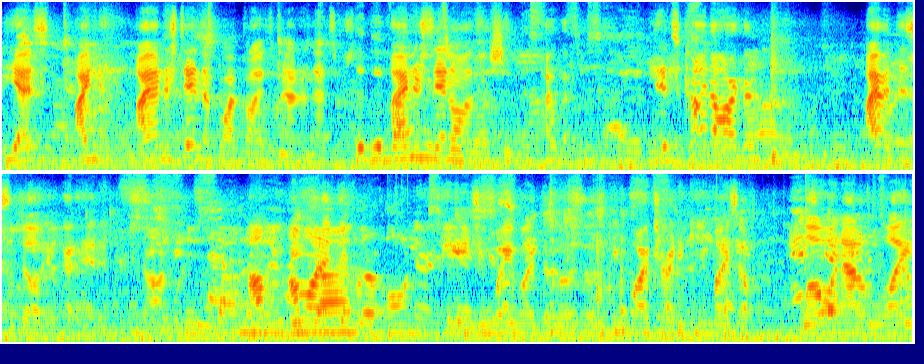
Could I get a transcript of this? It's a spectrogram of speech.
yes, I, I understand that Black Lives Matter and that sort of stuff. I understand all this. I've It's kind of hard to. I have a disability. I've got a head injury, so I mean, I'm, I'm on a different page and wavelength than most of those people. I try to keep myself low and out of light.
